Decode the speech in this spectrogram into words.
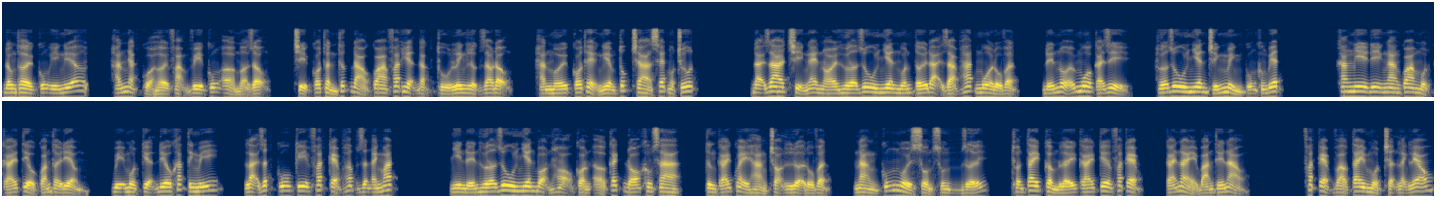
Đồng thời cũng ý nghĩa hắn nhặt của hời phạm vi cũng ở mở rộng, chỉ có thần thức đảo qua phát hiện đặc thù linh lực dao động, hắn mới có thể nghiêm túc tra xét một chút. Đại gia chỉ nghe nói hứa du nhiên muốn tới đại dạp hát mua đồ vật, đến nỗi mua cái gì, hứa du nhiên chính mình cũng không biết. Khang nhi đi ngang qua một cái tiểu quán thời điểm, bị một kiện điêu khắc tinh mỹ, lại rất cũ kỹ phát kẹp hấp dẫn ánh mắt nhìn đến hứa du nhiên bọn họ còn ở cách đó không xa, từng cái quầy hàng chọn lựa đồ vật, nàng cũng ngồi xổm xuống dưới, thuận tay cầm lấy cái kia phát kẹp, cái này bán thế nào? Phát kẹp vào tay một trận lạnh lẽo,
